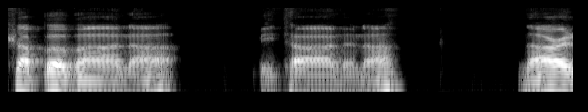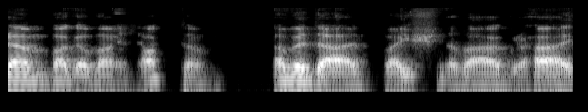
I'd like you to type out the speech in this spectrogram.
Trapavana Mitanana Naradam Bhagavan Bhaktam Avadad Vaishnava Grahai.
